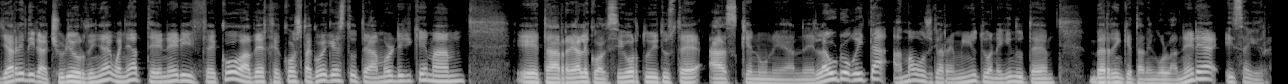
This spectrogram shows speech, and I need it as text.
jarri dira txuri urdinak, baina Tenerifeko ADG kostakoek ez dute amoririk eman, eta realekoak zigortu dituzte azken unean. Lauro geita amabosgarren minutuan egin dute berdinketaren gola. Nerea izagirre.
